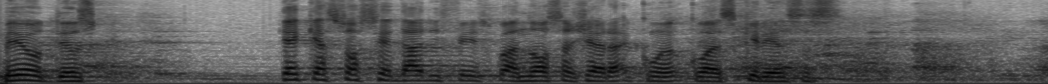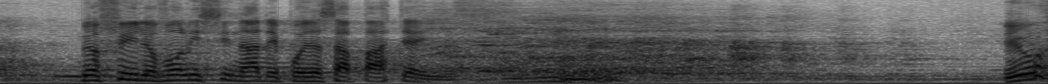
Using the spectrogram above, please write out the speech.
Meu Deus, o que é que a sociedade fez com a nossa gera... com, com as crianças? Meu filho, eu vou lhe ensinar depois essa parte aí. Viu?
